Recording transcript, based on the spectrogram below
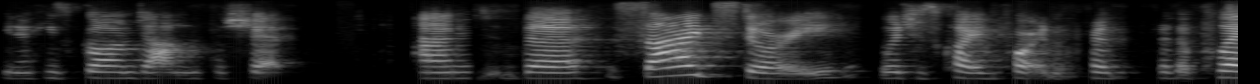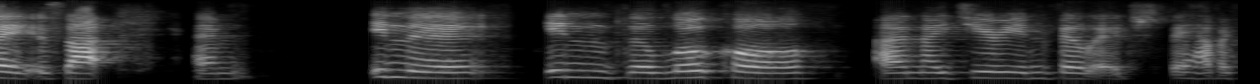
you know, he's gone down with the ship. And the side story, which is quite important for, for the play, is that um, in the in the local uh, Nigerian village, they have a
